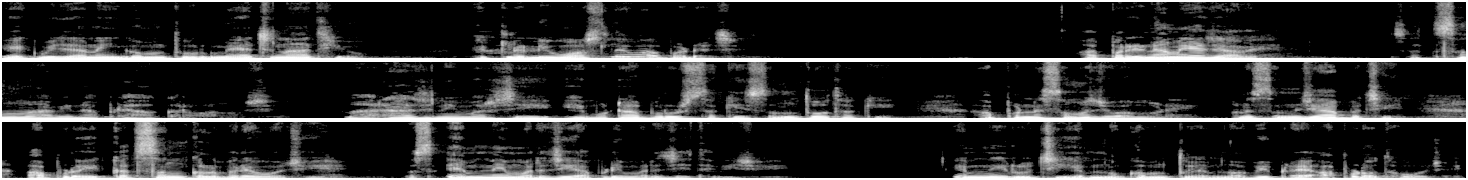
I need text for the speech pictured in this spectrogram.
એકબીજાની ગમતું મેચ ના થયું. એટલે ડિવોર્સ લેવા પડે છે. આ પરિણામ એ જ આવે. સત્સંગમાં આવીને આપણે આ કરવાનું છે. મહારાજની મરજી એ મોટા પુરુષ થકી, સંતો થકી આપણને સમજવા મળે. અને સમજ્યા પછી આપણો એક જ સંકલ્પ રહેવો જોઈએ. બસ એમની મરજી આપણી મરજી થવી જોઈએ. એમની રુચિ, એમનું ગમતું, એમનો અભિપ્રાય આપણો થવો જોઈએ.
